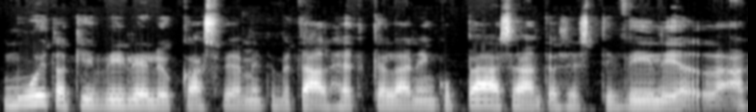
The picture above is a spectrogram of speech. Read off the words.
muitakin viljelykasveja, mitä me tällä hetkellä niin kuin pääsääntöisesti viljellään.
